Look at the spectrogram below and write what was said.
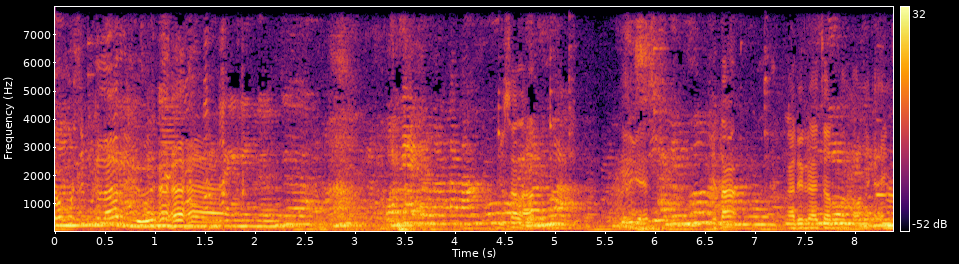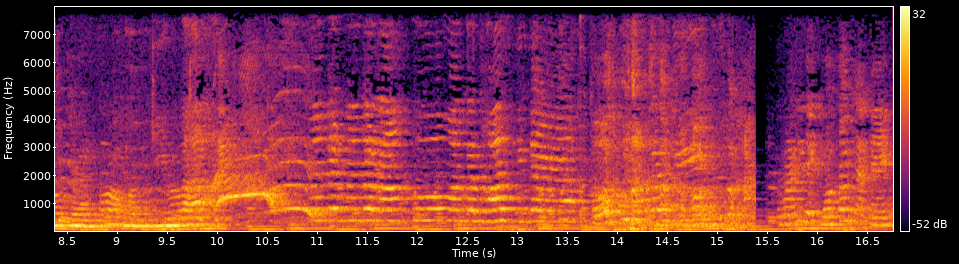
Kamu masih muda lari aku. Bisa lah. Ada dua. Jadi guys, Ada dua mantan kita aku. ngadirin acara ulang tahunnya Kak Angel. Wah, gila. Mantan mantan aku, mantan host kita ya. Oh, Kemarin naik motor nggak, Neng?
